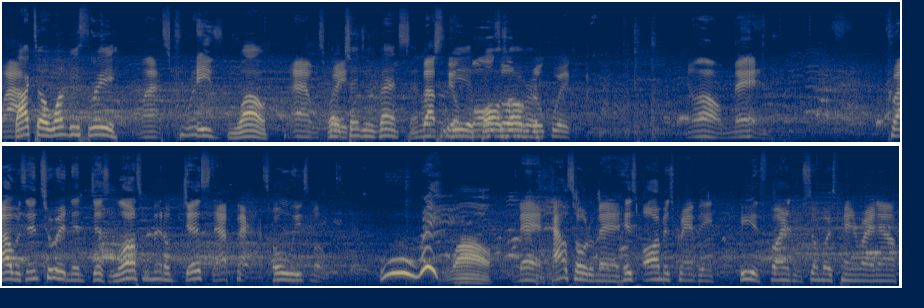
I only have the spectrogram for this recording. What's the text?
Wow! back to a 1v3. That's crazy. Wow. That was What a change of events. And About to be be a it balls balls over, over. real quick. Oh man! Crowd was into it and then just lost momentum just that fast. Holy smoke! Woo wee! Wow. Man, Householder man, his arm is cramping. He is fighting through so much pain right now.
